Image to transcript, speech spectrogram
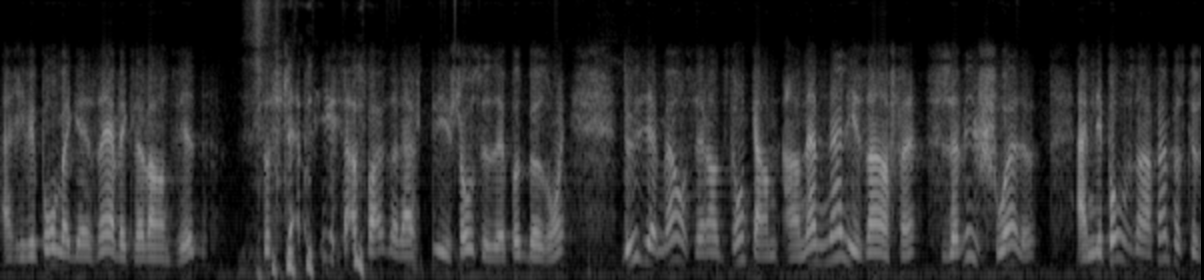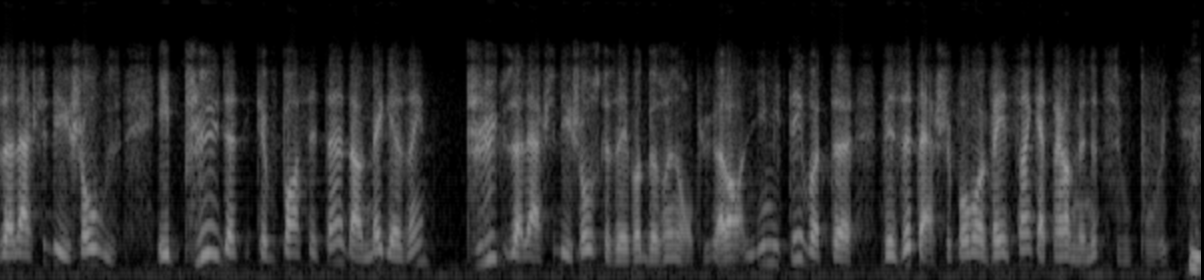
arrivez pas au magasin avec le ventre vide. Ça, c'est la pire affaire. Vous allez acheter des choses que vous n'avez pas de besoin. Deuxièmement, on s'est rendu compte qu'en amenant les enfants, si vous avez le choix, amenez pas vos enfants parce que vous allez acheter des choses. Et plus que vous passez de temps dans le magasin, plus que vous allez acheter des choses que vous n'avez pas besoin non plus. Alors, limitez votre euh, visite à, je sais pas moi, 25 à 30 minutes si vous pouvez. Hmm.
